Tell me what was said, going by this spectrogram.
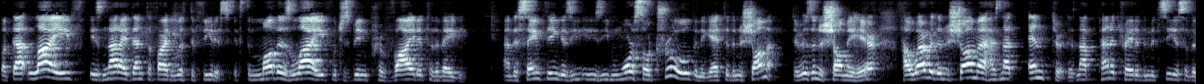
but that life is not identified with the fetus. It's the mother's life which is being provided to the baby. And the same thing is, is even more so true when you get to the neshama. There is a neshama here. However, the neshama has not entered, has not penetrated the mitzias of the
